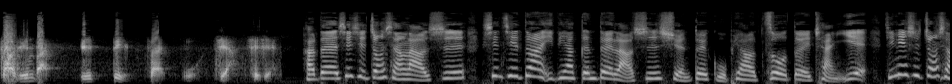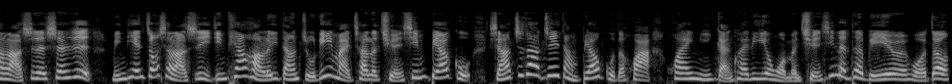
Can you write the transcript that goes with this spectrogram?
涨停板一定在我家。谢谢。好的，谢谢钟祥老师。现阶段一定要跟对老师，选对股票，做对产业。今天是钟祥老师的生日，明天钟祥老师已经挑好了一档主力买超的全新标股。想要知道这一档标股的话，欢迎你赶快利用我们全新的特别优惠活动，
